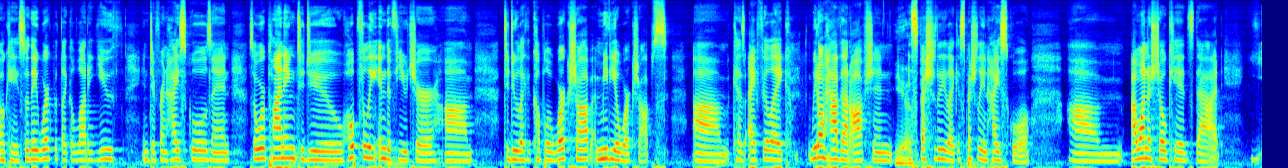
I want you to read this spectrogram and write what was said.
Okay, so they work with like a lot of youth in different high schools, and so we're planning to do hopefully in the future um, to do like a couple of workshop media workshops because I feel like we don't have that option, Yeah. especially like especially in high school. Um, I want to show kids that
